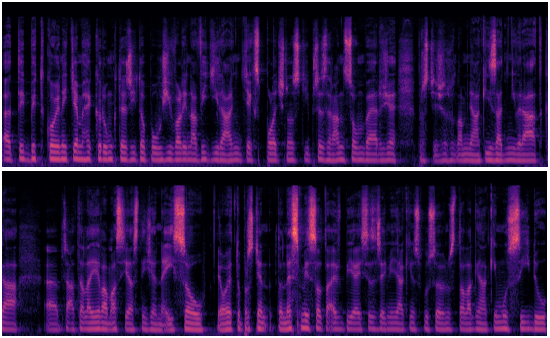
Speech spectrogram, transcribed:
eh, ty Bitcoiny těm hackerům, kteří to používali na vydírání těch společností přes ransomware, že prostě, že jsou tam nějaký zadní vrátka. Eh, přátelé, je vám asi jasný, že nejsou. Jo, je to prostě to nesmysl, ta FBI se zřejmě nějakým způsobem dostala k nějakému seedu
